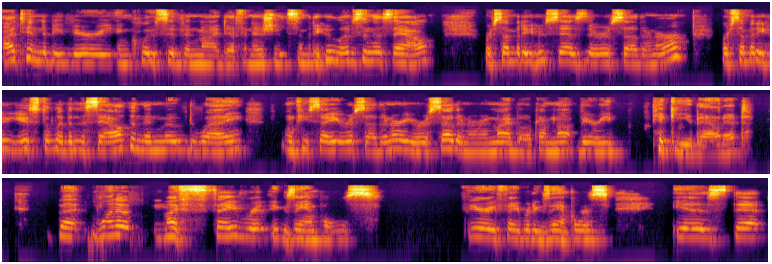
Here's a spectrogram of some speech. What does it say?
I tend to be very inclusive in my definition. Somebody who lives in the South, or somebody who says they're a Southerner, or somebody who used to live in the South and then moved away. If you say you're a Southerner, you're a Southerner in my book. I'm not very picky about it. But one of my favorite examples, very favorite examples, is that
